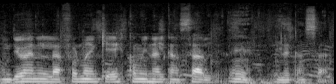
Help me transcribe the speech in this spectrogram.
Un dios en la forma en que es como inalcanzable. Eh, inalcanzable.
